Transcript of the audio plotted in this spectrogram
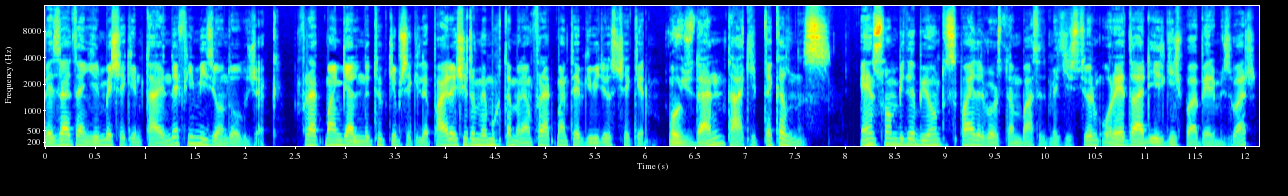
Ve zaten 25 Ekim tarihinde film vizyonda olacak. Fragman geldiğinde Türkçe bir şekilde paylaşırım ve muhtemelen fragman tepki videosu çekerim. O yüzden takipte kalınız. En son bir de Beyond the Spider-Verse'den bahsetmek istiyorum. Oraya dair ilginç bir haberimiz var.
